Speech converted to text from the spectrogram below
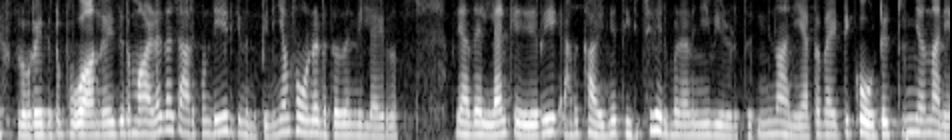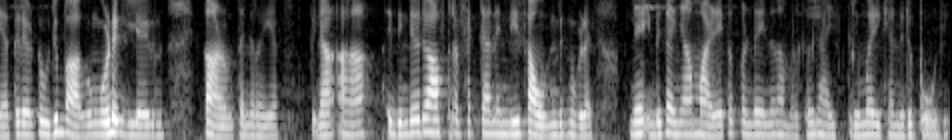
എക്സ്പ്ലോർ ചെയ്തിട്ട് പോകാമെന്ന് വെച്ചിട്ട് മഴ ഇതാ ചാറിക്കൊണ്ടേ ഇരിക്കുന്നുണ്ട് പിന്നെ ഞാൻ ഫോൺ എടുത്തത് തന്നെ ഇല്ലായിരുന്നു. പിന്നെ അതെല്ലാം കയറി അത് കഴിഞ്ഞ് തിരിച്ച് വരുമ്പോഴാണ് ഈ വീഡിയോ എടുത്ത് ഇനി നനയാത്തതായിട്ട് ഈ കോട്ടിട്ട് ഞാൻ നനയാത്തതായിട്ട് ഒരു ഭാഗം കൂടെ ഇല്ലായിരുന്നു. കാണുമ്പോൾ അറിയാം പിന്നെ ആ ഇതിന്റെ ഒരു ആഫ്റ്റർ എഫക്റ്റാണ് എന്റെ ഈ സൗണ്ടും ഇവിടെ പിന്നെ ഇത് കഴിഞ്ഞ് ആ മഴയൊക്കെ കൊണ്ട് കഴിഞ്ഞാൽ നമ്മൾക്ക് ഒരു ഐസ്ക്രീം കഴിക്കാനൊരു പൂതി.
